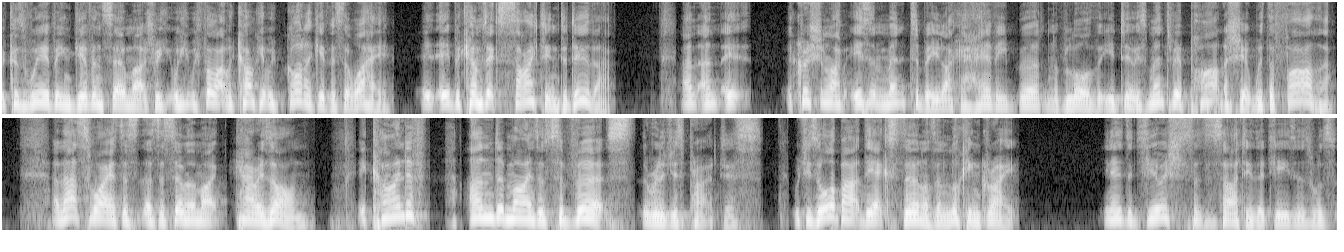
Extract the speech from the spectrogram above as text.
because we have been given so much. We, we, we feel like we can't give, we've got to give this away. It, it becomes exciting to do that. And, and it, the Christian life isn't meant to be like a heavy burden of law that you do. It's meant to be a partnership with the Father. And that's why, as the, as the Sermon on carries on, it kind of undermines and subverts the religious practice, which is all about the externals and looking great. You know, the Jewish society that Jesus was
